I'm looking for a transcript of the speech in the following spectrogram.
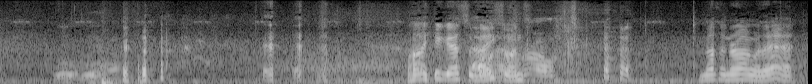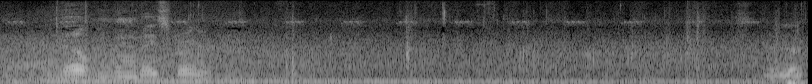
Mm-hmm. Ooh, ooh. Well, you got some That nice one ones. has wrong. Nothing wrong with that. No, mm-mm, they straight. Yeah.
